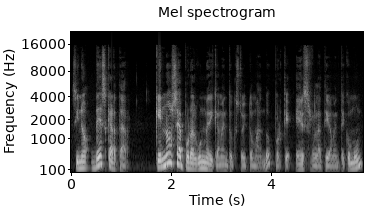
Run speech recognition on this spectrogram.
sino descartar que no sea por algún medicamento que estoy tomando, porque es relativamente común,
